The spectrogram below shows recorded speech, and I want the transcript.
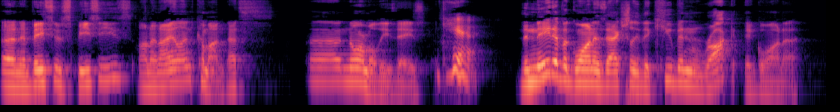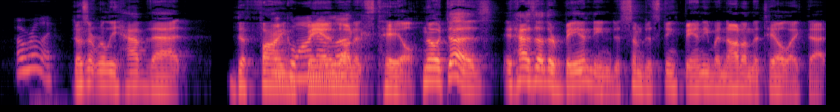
an invasive species on an island, come on, that's uh, normal these days. Yeah. The native iguana is actually the Cuban rock iguana. Oh really? Doesn't really have that defined Iguana band on its tail. No, it does. It has other banding, to some distinct banding, but not on the tail like that.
